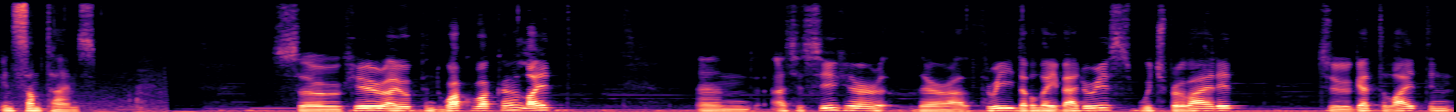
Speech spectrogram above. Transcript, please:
in sometimes. So here I opened Waka Waka light and as you see here there are three AA batteries which provide it to get the light in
